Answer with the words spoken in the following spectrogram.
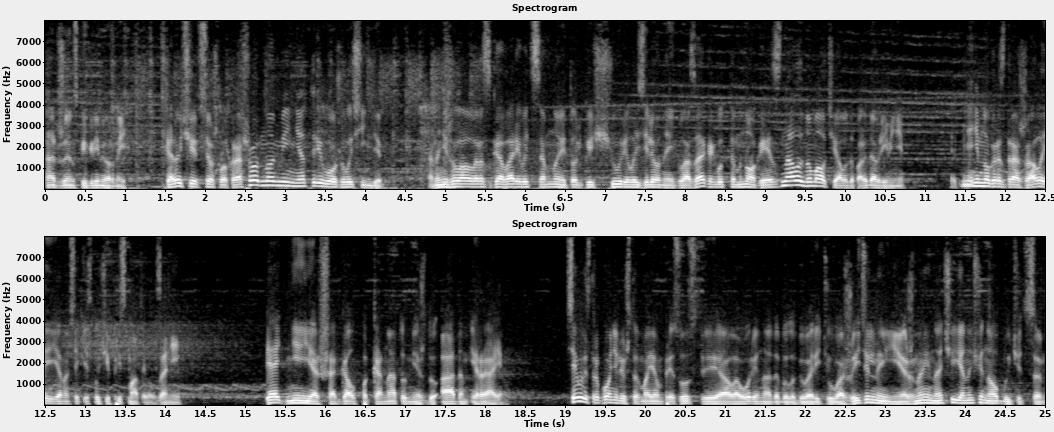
от женской гримерной. Короче, все шло хорошо, но меня тревожила Синди. Она не желала разговаривать со мной и только щурила зеленые глаза, как будто многое знала, но молчала до поры до времени. Это меня немного раздражало, и я на всякий случай присматривал за ней. Пять дней я шагал по канату между адом и раем. Все быстро поняли, что в моем присутствии о Лауре надо было говорить уважительно и нежно, иначе я начинал бычиться.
